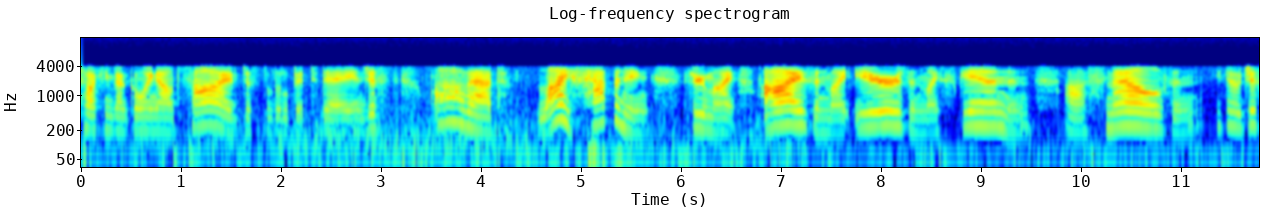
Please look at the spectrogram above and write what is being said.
talking about going outside just a little bit today and just all that life happening through my eyes and my ears and my skin and uh, smells and you know just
